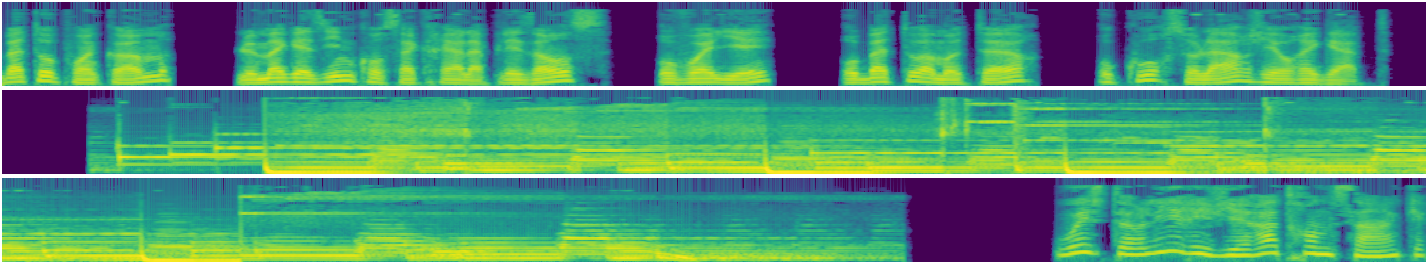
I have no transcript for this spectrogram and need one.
Bateau.com, le magazine consacré à la plaisance, aux voiliers, aux bateaux à moteur, aux courses au large et aux régates. Westerly Riviera 35,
